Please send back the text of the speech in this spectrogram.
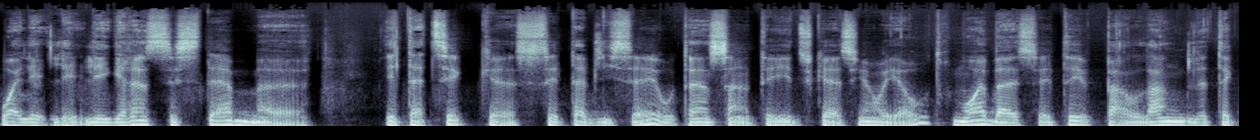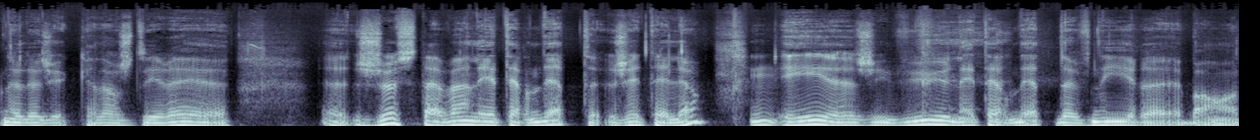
Oui, les, les, les, grands systèmes étatique euh, s'établissait, autant santé, éducation et autres. Moi, ben, c'était par l'angle technologique. Alors, je dirais, euh, euh, juste avant l'Internet, j'étais là hmm. et j'ai vu l'Internet devenir, bon,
